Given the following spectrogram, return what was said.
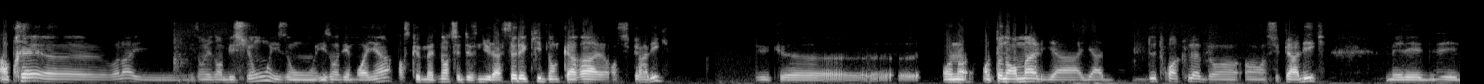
Après, euh, voilà, ils, ont les ambitions, ils ont, ils ont des moyens, parce que maintenant c'est devenu la seule équipe d'Ankara en Super League. Vu que euh, en, en temps normal, il y a, il y a deux, trois clubs en, en Super League, mais les, les,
